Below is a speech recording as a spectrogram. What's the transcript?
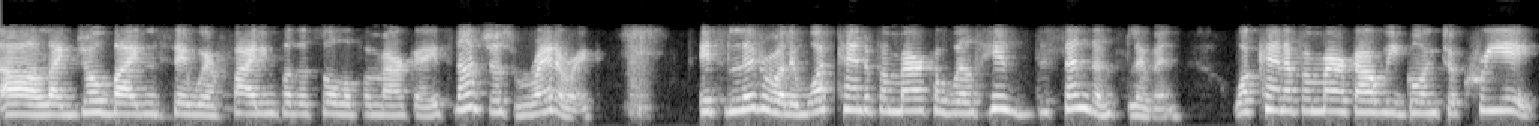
uh, like Joe Biden say we're fighting for the soul of America, it's not just rhetoric. It's literally what kind of America will his descendants live in? What kind of America are we going to create?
